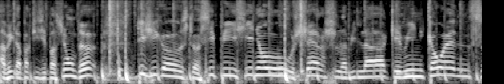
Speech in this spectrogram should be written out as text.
avec la participation de Digighost, CP Sino, cherche la villa Kevin Cowens.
